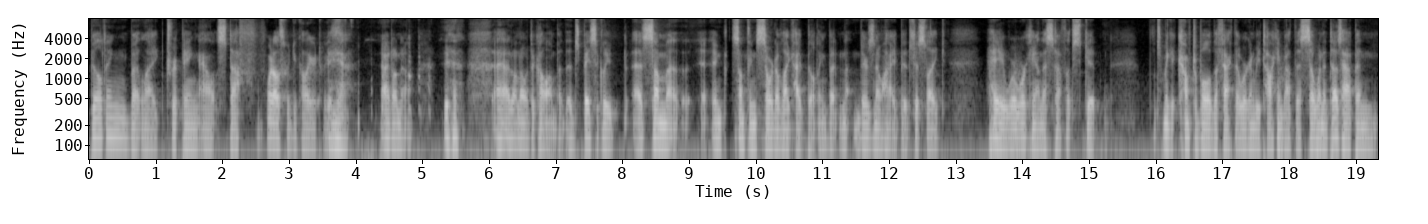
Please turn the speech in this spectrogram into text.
building but like dripping out stuff what else would you call your tweets? yeah, I don't know. Yeah, I don't know what to call them, but it's basically uh, some uh, something sort of like hype building, but no, there's no hype. It's just like, hey, we're working on this stuff. Let's get, let's make it comfortable the fact that we're going to be talking about this. So when it does happen,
